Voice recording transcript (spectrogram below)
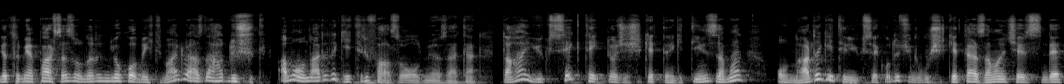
yatırım yaparsanız onların yok olma ihtimali biraz daha düşük. Ama onlarda da getiri fazla olmuyor zaten. Daha yüksek teknoloji şirketlerine gittiğiniz zaman onlarda getiri yüksek oluyor. Çünkü bu şirketler zaman içerisinde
